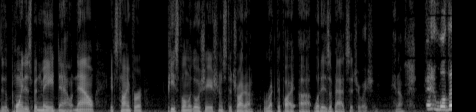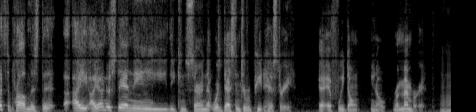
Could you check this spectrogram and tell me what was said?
the point has been made now. Now it's time for peaceful negotiations to try to rectify uh, what is a bad situation. You know. And, well, that's the problem. Is that I I understand the the concern that we're destined to repeat history if we don't, you know, remember it. hmm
